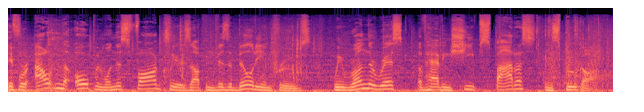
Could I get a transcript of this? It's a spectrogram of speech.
If we're out in the open when this fog clears up and visibility improves, we run the risk of having sheep spot us and spook off.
